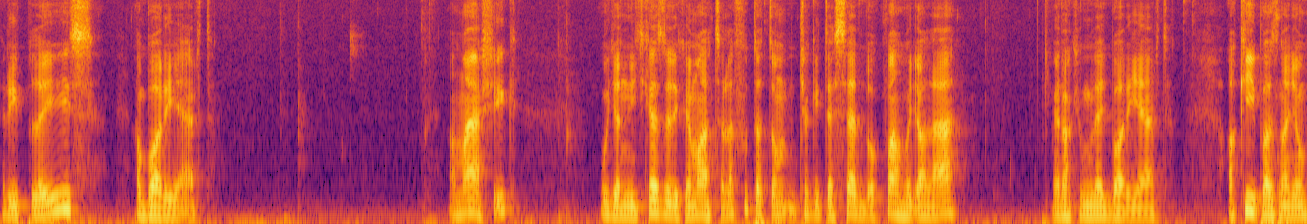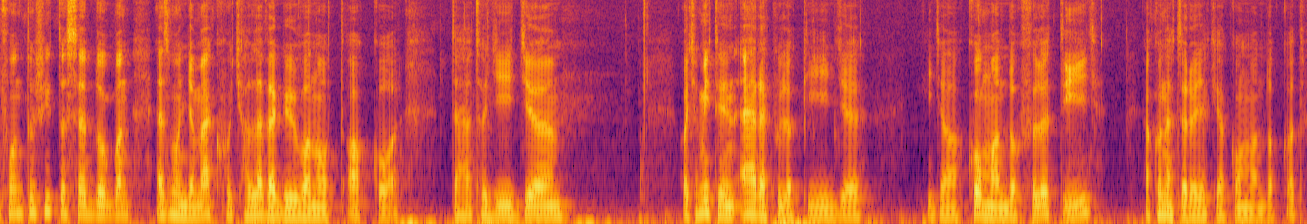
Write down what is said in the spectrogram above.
replace a barriert. A másik ugyanígy kezdődik, hogy malaccal lefutatom, csak itt egy set block van, hogy alá rakjunk le egy barriert. A keep az nagyon fontos itt a setblockban, ez mondja meg, hogy ha levegő van ott, akkor. Tehát, hogy így, hogyha mit én elrepülök így, így a commandok fölött így, akkor ne törölje ki a commandokot.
